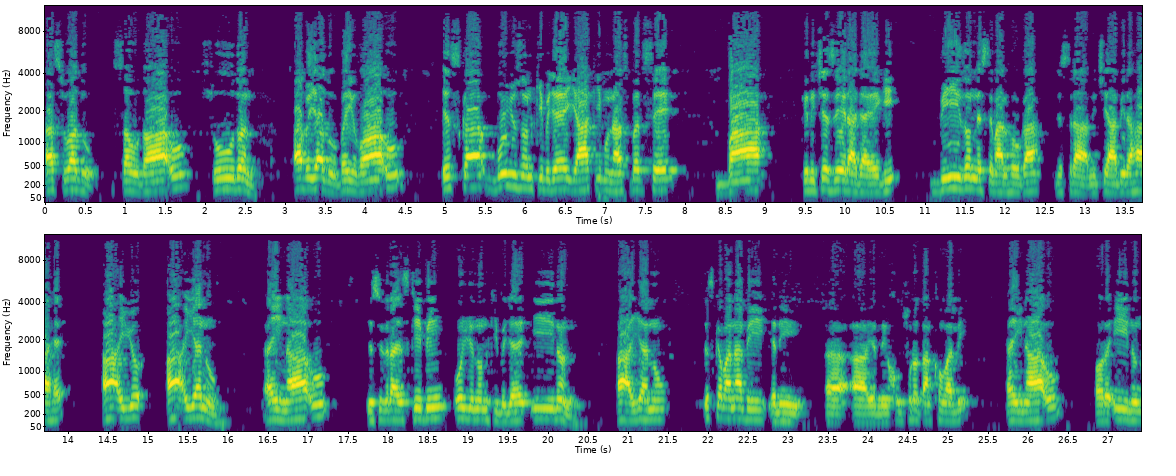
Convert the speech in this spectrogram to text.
اسود سوداء سودن ابیض بیضاء اس کا بویزن کی بجائے یا کی مناسبت سے با کے نیچے زیر آ جائے گی. بیزن استعمال ہوگا جس طرح نیچے آ بھی رہا ہے. جسی طرح اس کی بھی اوینن کی بجائے اینن۔ آینو اس کا معنی بھی یعنی یعنی خوبصورت آنکھوں والی۔ اینا اور اینن،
